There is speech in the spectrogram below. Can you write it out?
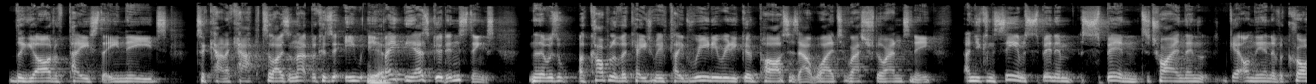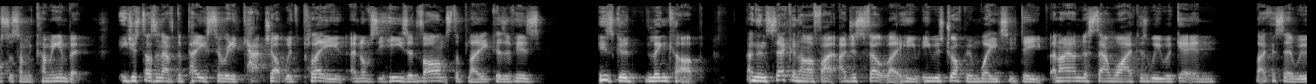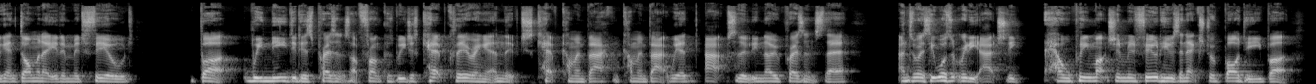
the yard of pace that he needs to kind of capitalize on that because he, he, Yeah. make, he has good instincts. And there was a, couple of occasions he played really, really good passes out wide to Rashford or Antony, and you can see him spin him spin to try and then get on the end of a cross or something coming in, but he just doesn't have the pace to really catch up with play. And obviously, he's advanced the play because of his his good link up. And then second half, I, I just felt like he he was dropping way too deep, and I understand why because we were getting, like I said, we were getting dominated in midfield but we needed his presence up front because we just kept clearing it and it just kept coming back and coming back. We had absolutely no presence there. And to be honest, he wasn't really actually helping much in midfield. He was an extra body, but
